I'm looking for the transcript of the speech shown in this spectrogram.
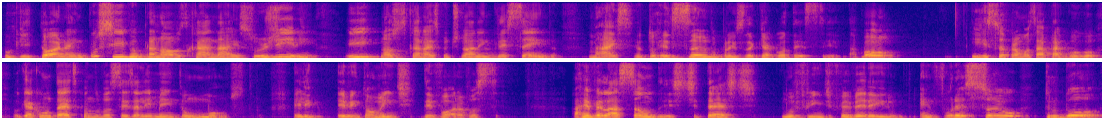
o que torna impossível para novos canais surgirem e nossos canais continuarem crescendo. Mas eu estou rezando para isso daqui acontecer, tá bom? Isso é para mostrar para Google o que acontece quando vocês alimentam um monstro. Ele eventualmente devora você. A revelação deste teste no fim de fevereiro, enfureceu Trudeau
